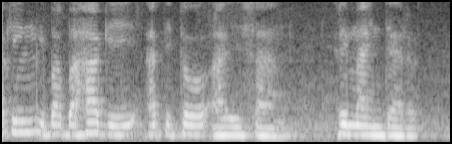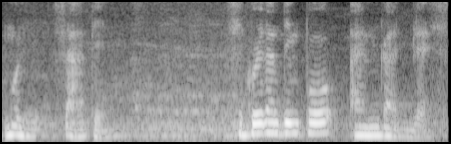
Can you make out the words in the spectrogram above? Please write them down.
aking ibabahagi at ito ay isang reminder muli sa atin. Si Kuya Landing po and God bless.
